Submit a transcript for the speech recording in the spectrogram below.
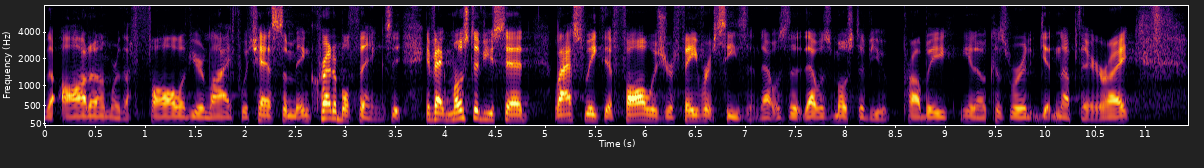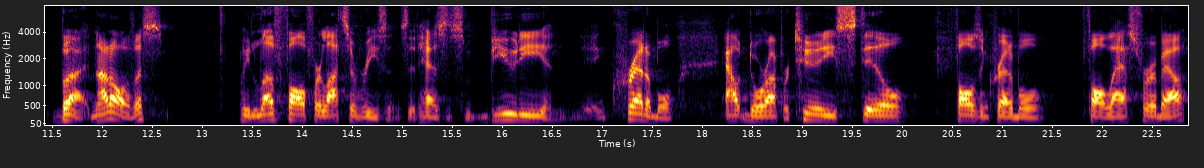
the autumn or the fall of your life, which has some incredible things. In fact, most of you said last week that fall was your favorite season. That was, the, that was most of you, probably, you know, because we're getting up there, right? But not all of us. We love fall for lots of reasons. It has some beauty and incredible outdoor opportunities still. Fall's incredible. Fall lasts for about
